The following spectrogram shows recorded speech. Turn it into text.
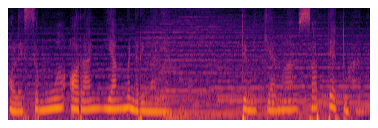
oleh semua orang yang menerimanya. Demikianlah sabda Tuhan.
